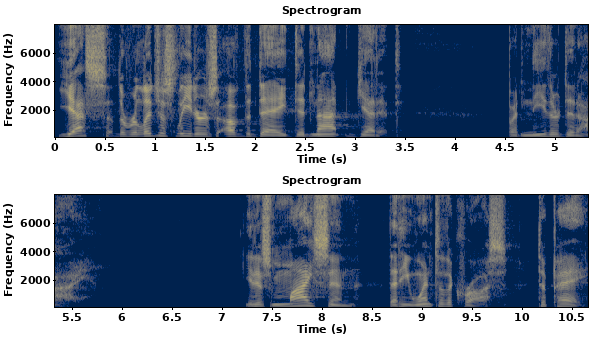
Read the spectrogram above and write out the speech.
Yes, the religious leaders of the day did not get it, but neither did I. It is my sin that he went to the cross to pay.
